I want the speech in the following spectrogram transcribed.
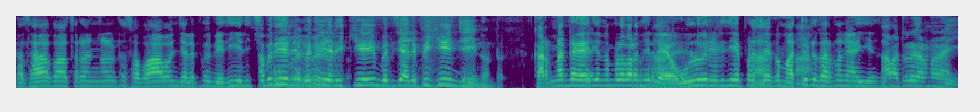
കഥാപാത്രങ്ങളുടെ സ്വഭാവം ചിലപ്പോൾ വ്യതിചലിച്ചു. വ്യതിചലിക്കുകയും വ്യതിചലിപ്പിക്കുകയും ചെയ്യുന്നുണ്ട്. കർണന്റെ കാര്യം നമ്മൾ പറഞ്ഞില്ലേ. ഉള്ളൂർ എഴുതിയപ്പോഴത്തേക്ക് മറ്റൊരു കർണനായി. ആ മറ്റൊരു കർണനായി.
